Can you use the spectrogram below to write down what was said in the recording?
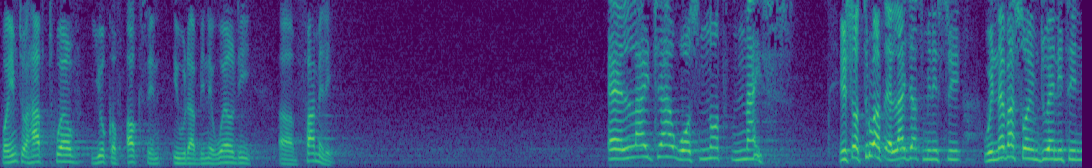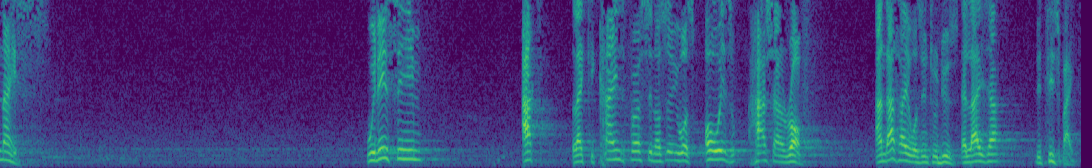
for him to have 12 yoke of oxen, he would have been a wealthy uh, family. Elijah was not nice. And so throughout Elijah's ministry, we never saw him do anything nice. We didn't see him act like a kind person or so. He was always harsh and rough. And that's how he was introduced. Elijah, the Tishbite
